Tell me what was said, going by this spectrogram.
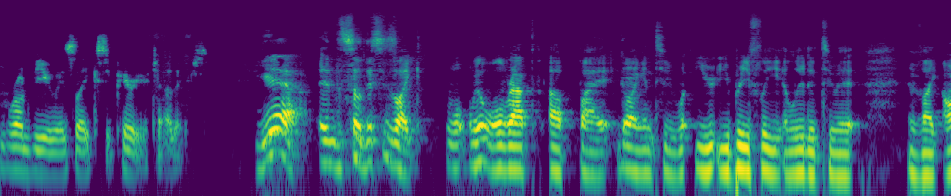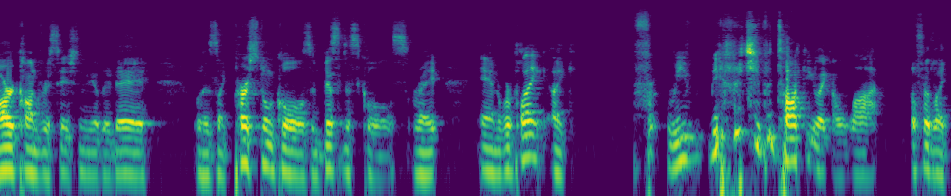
worldview is like superior to others. Yeah, and so this is like we'll, we'll we'll wrap up by going into what you you briefly alluded to it of like our conversation the other day was like personal goals and business goals, right? And we're playing like for, we me and Richie been talking like a lot for like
